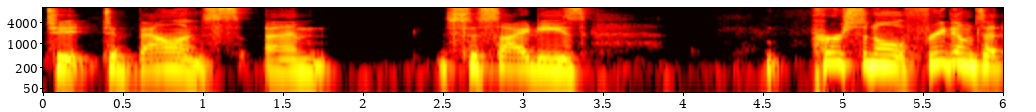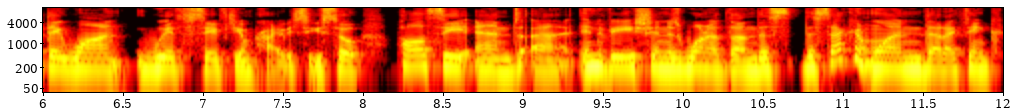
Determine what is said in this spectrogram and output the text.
to to balance um, society's personal freedoms that they want with safety and privacy. So policy and uh, innovation is one of them. This the second one that I think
